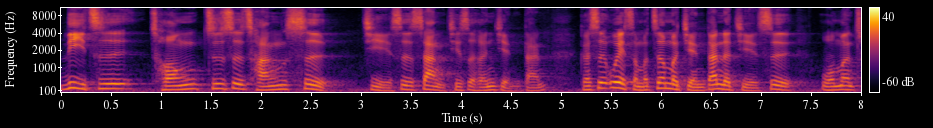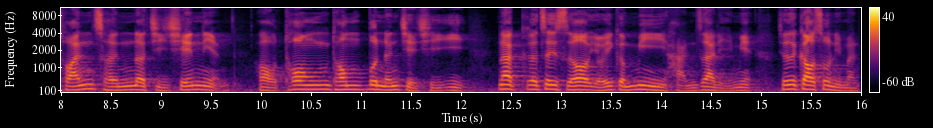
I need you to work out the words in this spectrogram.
荔枝从知识常识解释上其实很简单，可是为什么这么简单的解释？我们传承了几千年，哦，通通不能解其意。那哥这时候有一个密函在里面，就是告诉你们：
